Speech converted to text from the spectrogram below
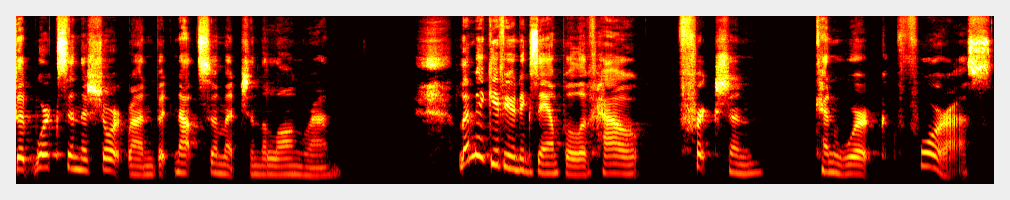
that works in the short run, but not so much in the long run. Let me give you an example of how friction can work for us,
